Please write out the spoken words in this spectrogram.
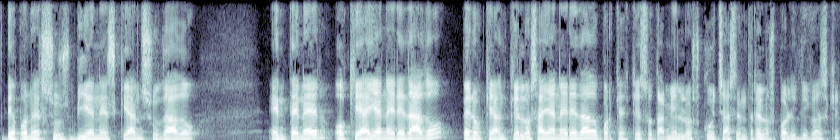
de poner sus bienes que han sudado en tener o que hayan heredado, pero que aunque los hayan heredado, porque es que eso también lo escuchas entre los políticos, es que,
